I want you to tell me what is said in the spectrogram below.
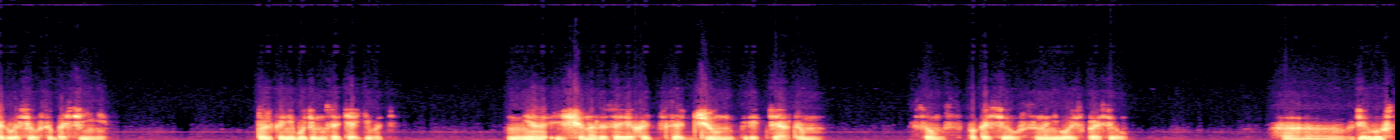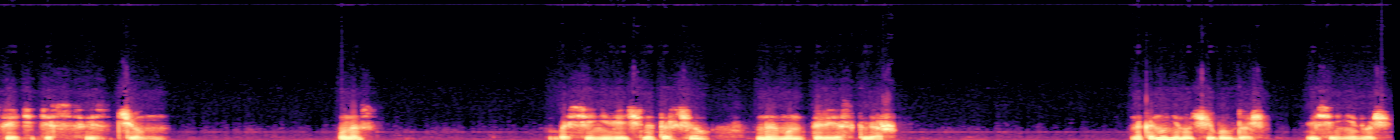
согласился Бассини. Только не будем затягивать. Мне еще надо заехать за Джун перед театром. Сомс покосился на него и спросил. «А где вы встретитесь с Джун?» «У нас?» Бассейн вечно торчал на Монпелье-сквер. Накануне ночью был дождь, весенний дождь,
